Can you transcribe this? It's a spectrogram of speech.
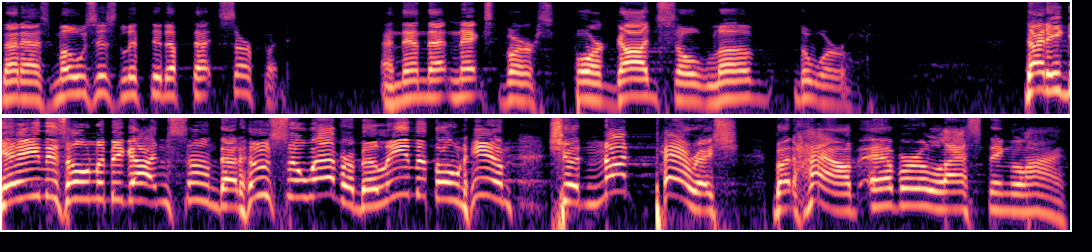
That as Moses lifted up that serpent, and then that next verse, for God so loved the world that he gave his only begotten Son, that whosoever believeth on him should not perish, but have everlasting life.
